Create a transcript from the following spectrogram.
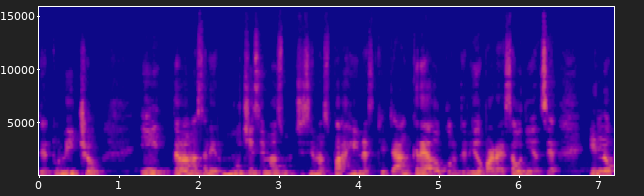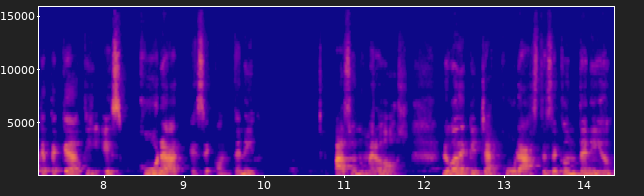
de tu nicho y te van a salir muchísimas, muchísimas páginas que ya han creado contenido para esa audiencia y lo que te queda a ti es curar ese contenido. Paso número dos. Luego de que ya curaste ese contenido,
